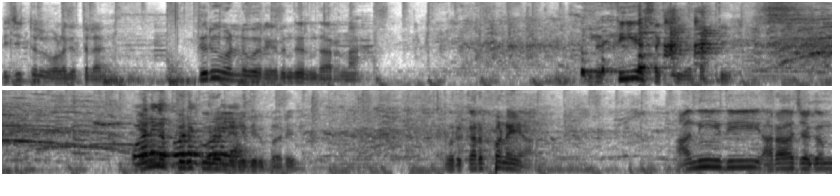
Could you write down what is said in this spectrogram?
டிஜிட்டல் உலகத்துல திருவள்ளுவர் இருந்திருந்தாருன்னா இந்த தீய சக்தியை பத்தி என்ன திருக்குறள் எழுதியிருப்பாரு? ஒரு கற்பனையா? அநீதி அராஜகம்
